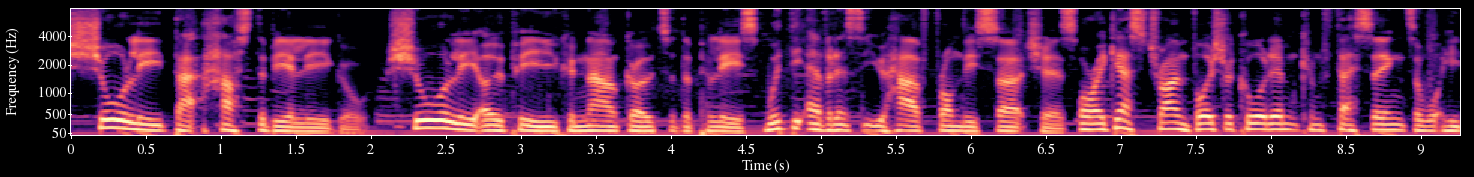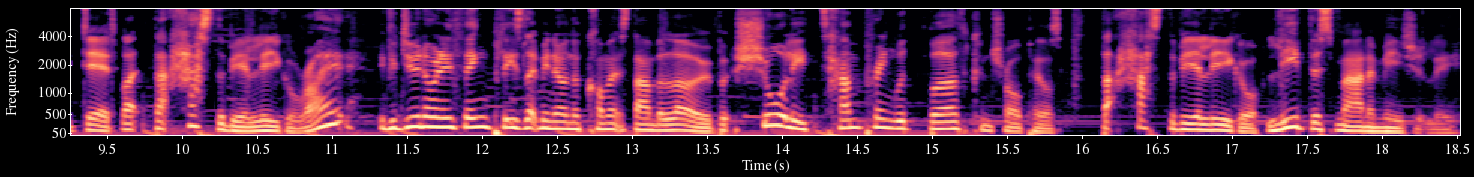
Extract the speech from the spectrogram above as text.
surely that has to be illegal. Surely, OP, you can now go to the police with the evidence that you have from these searches, or I guess try and voice record him confessing to what he did. Like, that has to be illegal, right? If you do know anything, please let me know in the comments down below. But surely tampering with birth control pills, that has to be illegal. Leave this man immediately.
